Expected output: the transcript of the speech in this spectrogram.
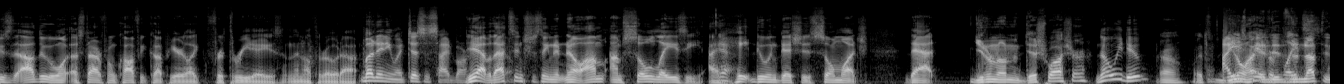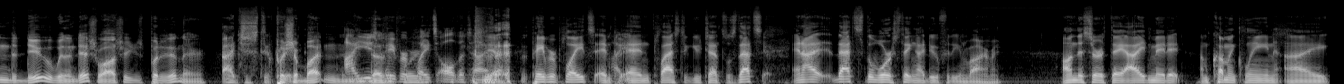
use I'll do a styrofoam coffee cup here like for three days and then I'll throw it out. but anyway just a sidebar yeah, but that's interesting to know. I'm I'm so lazy. I Yeah. hate doing dishes so much that You don't own a dishwasher? no, we do. Oh, it's, you I use don't have, paper there's plates. nothing to do with a dishwasher. You just put it in there, I just push a button. And I it use does it paper for you. plates all the time yeah, paper plates and I- and plastic utensils. That's and I that's the worst thing I do for the environment. On this Earth Day, I admit it. I'm coming clean. I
